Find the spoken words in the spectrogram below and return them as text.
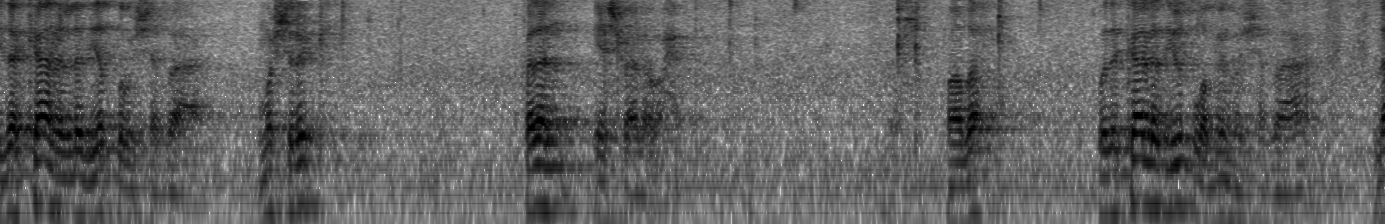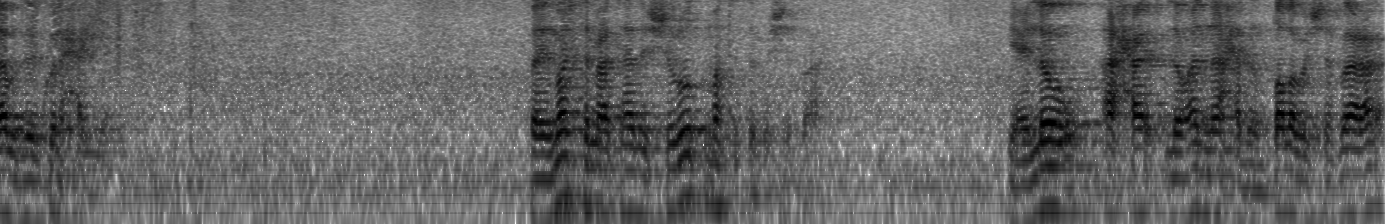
إذا كان الذي يطلب الشفاعة مشرك فلن يشفع له أحد. واضح؟ وإذا كان الذي يطلب منه الشفاعة لابد أن يكون حيا. فإذا ما اجتمعت هذه الشروط ما تتم الشفاعة. يعني لو أحد لو أن أحدا طلب الشفاعة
